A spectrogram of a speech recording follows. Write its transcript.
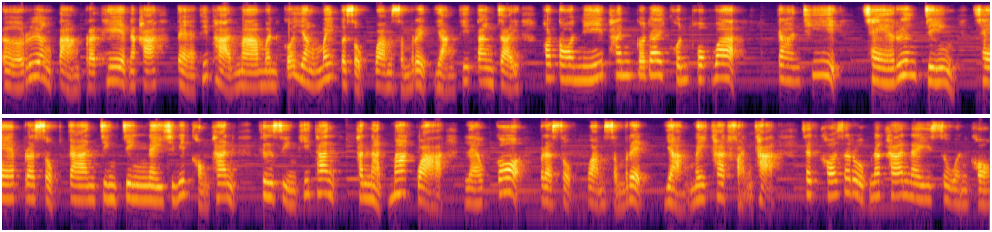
เเรื่องต่างประเทศนะคะ แต่ที่ผ่านมามันก็ยังไม่ประสบความสำเร็จอย่างที่ตั้งใจ พอตอนนี้ท่านก็ได้ค้นพบว่า การที่แชร์เรื่องจริง แชร์ประสบการณ์จริง ๆ ในชีวิตของท่าน คือสิ่งที่ท่านถนัดมากกว่า แล้วก็ประสบความสำเร็จอย่างไม่คาดฝันค่ะฉันขอสรุปนะคะในส่วนของ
